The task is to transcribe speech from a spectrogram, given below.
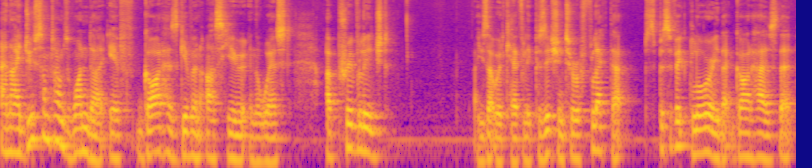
And I do sometimes wonder if God has given us here in the West a privileged, I use that word carefully, position to reflect that specific glory that God has that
